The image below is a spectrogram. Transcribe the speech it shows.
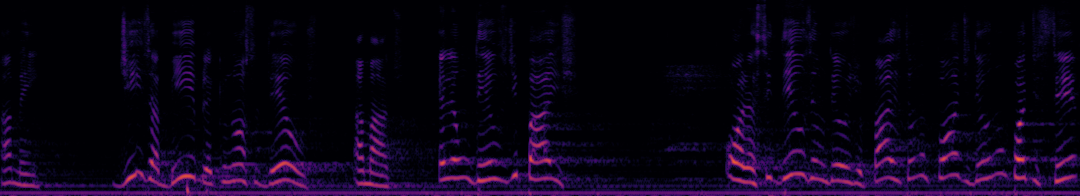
Amém. Diz a Bíblia que o nosso Deus, amados, ele é um Deus de paz. Olha, se Deus é um Deus de paz, então não pode, Deus não pode ser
